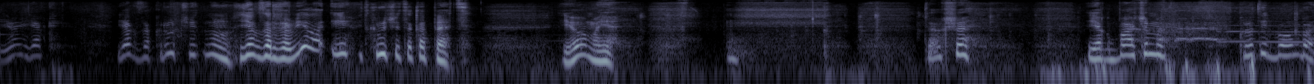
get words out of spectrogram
я як, як закручує, ну, як заржавіла і відкручується капець. Йо-моє. Так що, як бачимо, крутить бомба.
